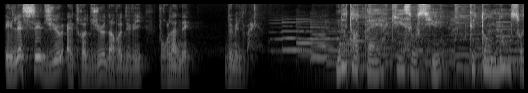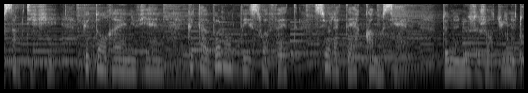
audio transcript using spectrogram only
et laisser Dieu être Dieu dans votre vie pour l'année 2020. Notre Père qui es aux cieux, que ton nom soit sanctifié, que ton règne vienne, que ta volonté soit faite sur la terre comme au ciel. Donne-nous aujourd'hui notre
